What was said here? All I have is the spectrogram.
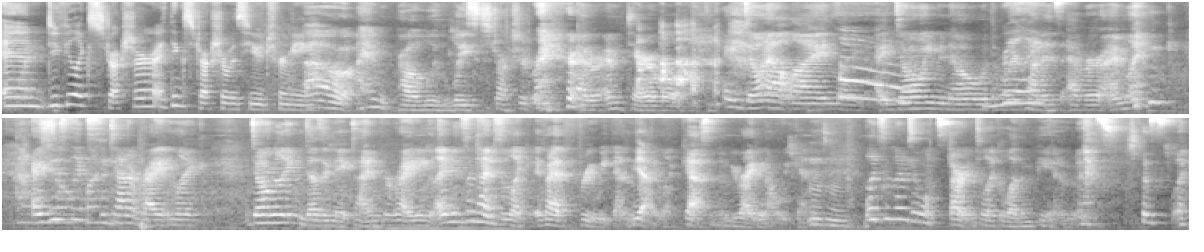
And do you feel like structure? I think structure was huge for me. Oh, I'm probably the least structured writer ever. I'm terrible. I don't outline. Like I don't even know what the word Really? count is ever. I'm like, I just so like funny. sit down and write and like don't really even designate time for writing. I mean, sometimes I'm like if I have free weekends, Yeah. I'm like yes, I'm gonna be writing all weekend. Mhm. Like sometimes I won't start until like 11 p.m. and it's just like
